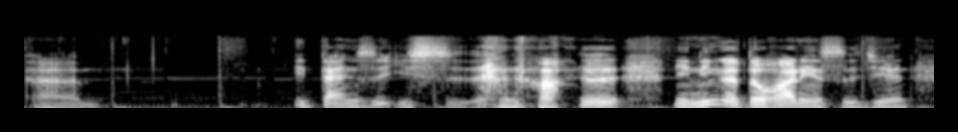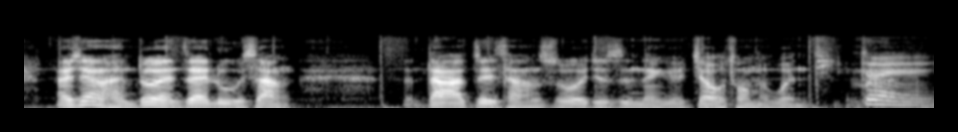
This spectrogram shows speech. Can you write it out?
呃，一单是一时，就是你宁可多花点时间。那像很多人在路上，大家最常说的就是那个交通的问题嘛，对，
